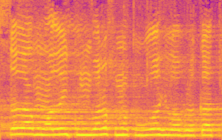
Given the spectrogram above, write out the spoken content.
আসসালামু আলাইকুম ওয়া রাহমাতুল্লাহি ওয়া বারাকাতুহু।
